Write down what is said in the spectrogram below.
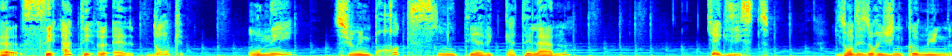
euh, C-A-T-E-L. Donc, on est sur une proximité avec Catalan qui existe. Ils ont des origines communes.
